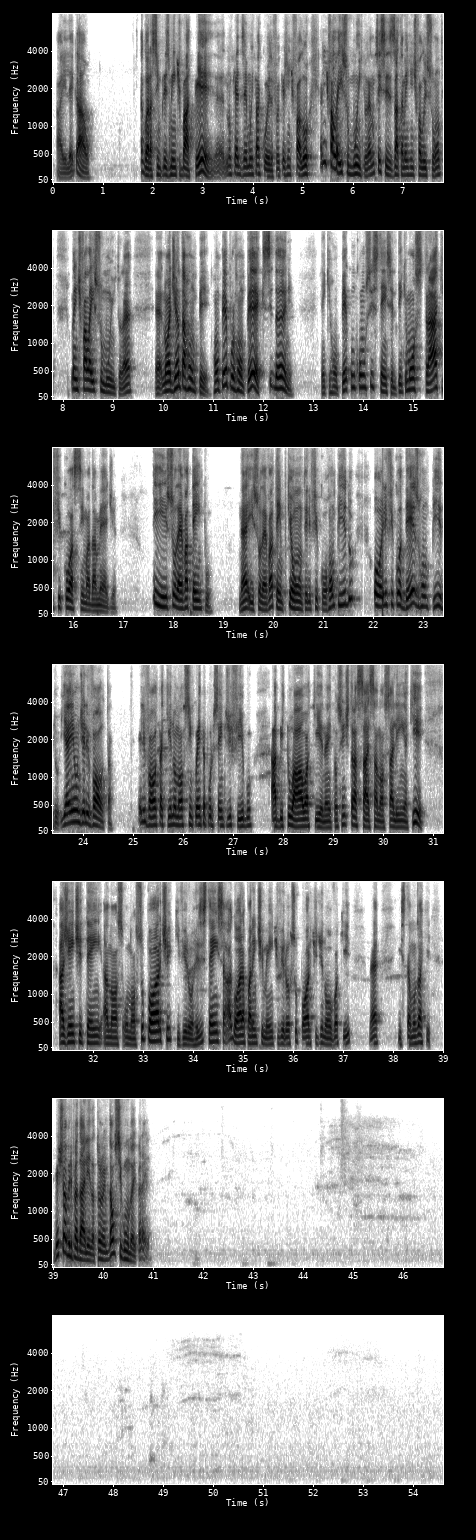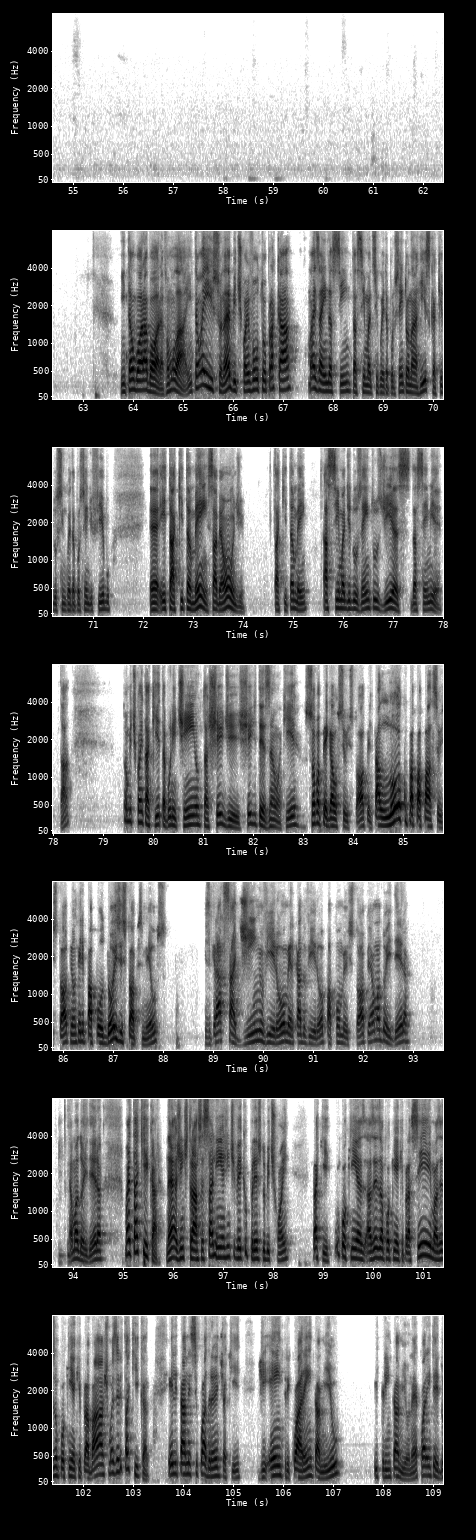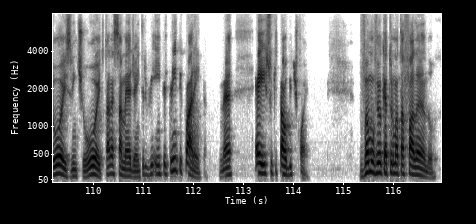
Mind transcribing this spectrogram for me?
Aí legal. Agora, simplesmente bater eh, não quer dizer muita coisa. Foi o que a gente falou. A gente fala isso muito, né? Não sei se exatamente a gente falou isso ontem, mas a gente fala isso muito, né? É, não adianta romper. Romper por romper, que se dane. Tem que romper com consistência. Ele tem que mostrar que ficou acima da média. E isso leva tempo, né? Isso leva tempo, porque ontem ele ficou rompido ou ele ficou desrompido. E aí onde ele volta? Ele volta aqui no nosso 50% de FIBO habitual aqui, né? Então se a gente traçar essa nossa linha aqui, a gente tem a nossa, o nosso suporte, que virou resistência, agora aparentemente virou suporte de novo aqui, né? Estamos aqui. Deixa eu abrir para dar ali da turma, me dá um segundo aí, peraí. Então, bora, bora. Vamos lá. Então é isso, né? Bitcoin voltou para cá, mas ainda assim está acima de 50%, ou na risca aqui dos 50% de FIBO. É, e está aqui também, sabe aonde? Está aqui também, acima de 200 dias da CME, tá? Então o Bitcoin está aqui, tá bonitinho, tá cheio de cheio de tesão aqui, só para pegar o seu stop. Ele tá louco para papar seu stop. Ontem ele papou dois stops meus. Desgraçadinho, virou, o mercado virou, papou meu stop. É uma doideira. É uma doideira. Mas tá aqui, cara, né? A gente traça essa linha, a gente vê que o preço do Bitcoin tá aqui. Um pouquinho, às vezes um pouquinho aqui para cima, às vezes um pouquinho aqui para baixo, mas ele tá aqui, cara. Ele tá nesse quadrante aqui de entre 40 mil e 30 mil, né? 42, 28, tá nessa média entre, entre 30 e 40, né? É isso que tá o Bitcoin. Vamos ver o que a turma tá falando.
